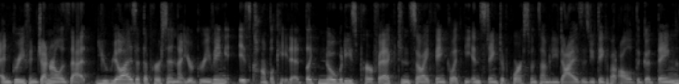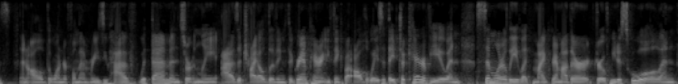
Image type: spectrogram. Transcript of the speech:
and grief in general is that you realize that the person that you're grieving is complicated. Like nobody's perfect. And so I think like the instinct of course when somebody dies is you think about all of the good things and all of the wonderful memories you have with them and certainly as a child living with a grandparent you think about all the ways that they took care of you and similarly like my grandmother drove me to school and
